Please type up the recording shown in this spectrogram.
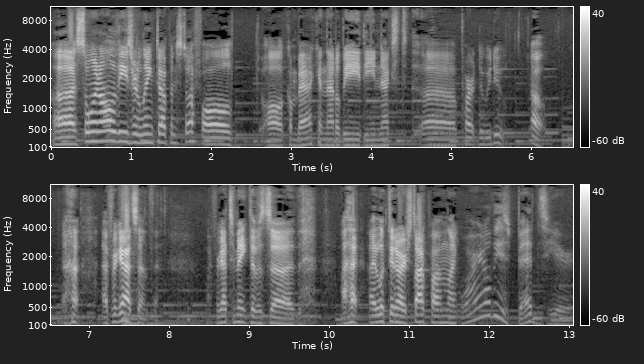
Uh, so when all of these are linked up and stuff, I'll I'll come back, and that'll be the next uh, part that we do. Oh, I forgot something. I forgot to make those. Uh, I I looked at our stockpile. I'm like, why are all these beds here?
